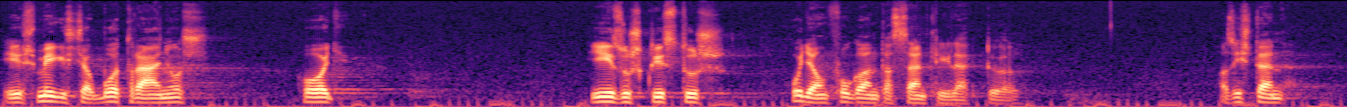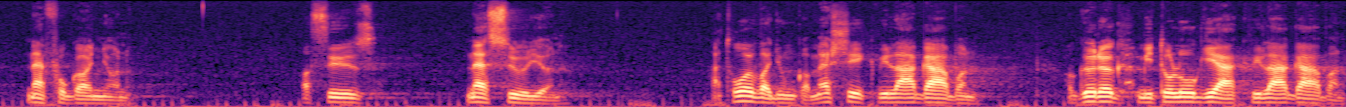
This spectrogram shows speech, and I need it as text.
és mégiscsak botrányos, hogy Jézus Krisztus hogyan fogant a Szentlélektől az Isten ne foganjon, a szűz ne szüljön. Hát hol vagyunk a mesék világában, a görög mitológiák világában?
